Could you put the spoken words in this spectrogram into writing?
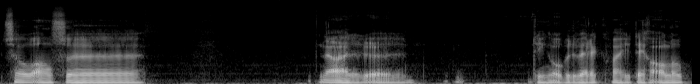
zoals, nou, de, dingen op het werk waar je tegenaan loopt.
